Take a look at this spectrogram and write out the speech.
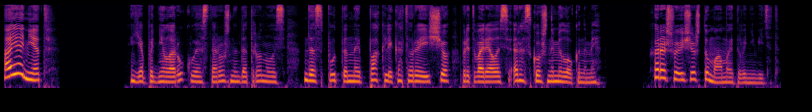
А я нет. Я подняла руку и осторожно дотронулась до спутанной пакли, которая еще притворялась роскошными локонами. Хорошо еще, что мама этого не видит.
